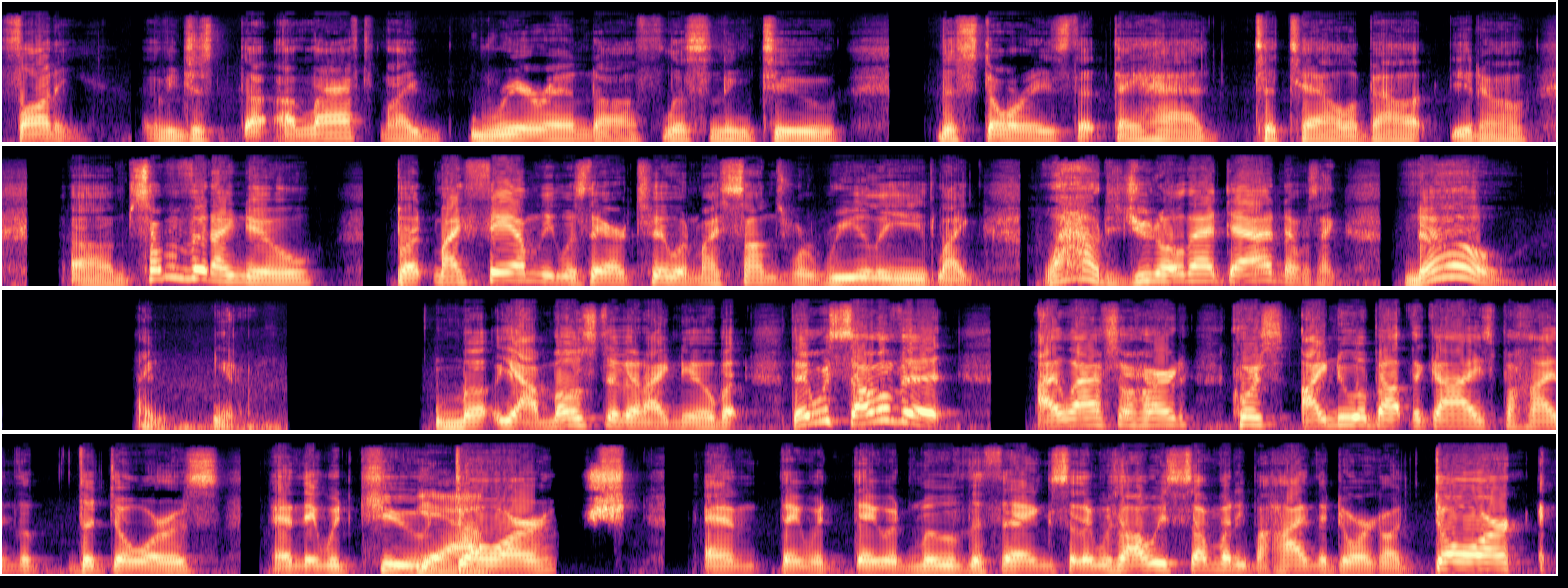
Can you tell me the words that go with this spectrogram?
funny. I mean, just I laughed my rear end off listening to the stories that they had to tell about. You know, um, some of it I knew but my family was there too, and my sons were really like, "Wow, did you know that, Dad?" And I was like, "No," I, you know, mo- yeah, most of it I knew, but there was some of it I laughed so hard. Of course, I knew about the guys behind the, the doors, and they would cue yeah. door, and they would they would move the thing. So there was always somebody behind the door going door.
